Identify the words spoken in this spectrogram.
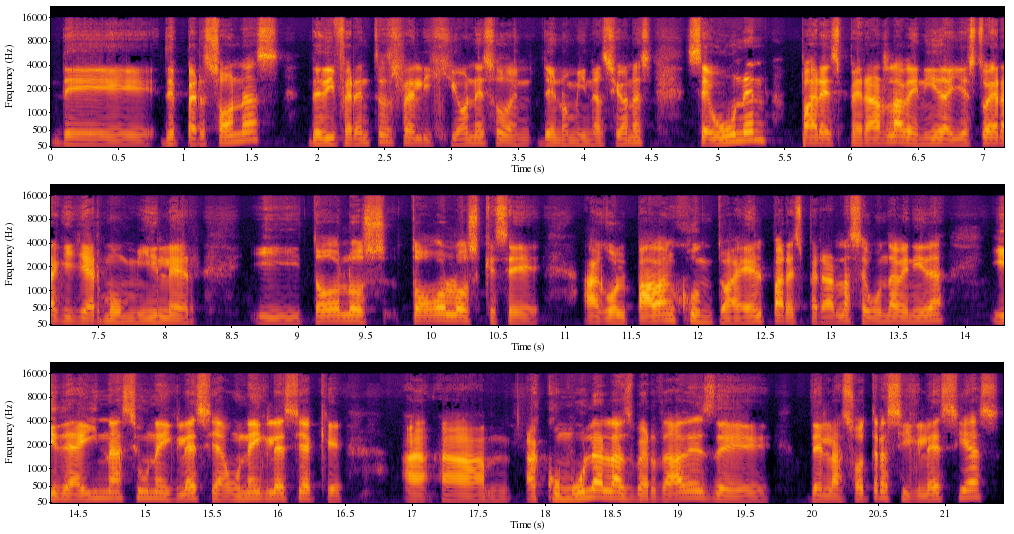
de, personas de diferentes religiones o denominaciones, se unen para esperar la venida. Y esto era Guillermo Miller y todos los, todos los que se agolpaban junto a él para esperar la segunda venida y de ahí nace una iglesia, una iglesia que acumula las verdades de, las otras iglesias,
